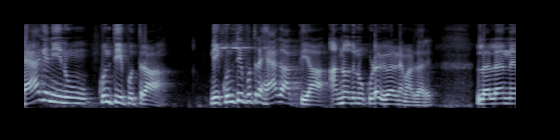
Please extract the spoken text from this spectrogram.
ಹೇಗೆ ನೀನು ಕುಂತಿ ಪುತ್ರ? ನೀ ಕುಂತಿ ಪುತ್ರ ಹೇಗೆ ಆಗ್ತೀಯಾ? ಅನ್ನೋದನ್ನು ಕೂಡ ವಿವರಣೆ ಮಾಡಿದ್ದಾರೆ ಲಲನೆ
